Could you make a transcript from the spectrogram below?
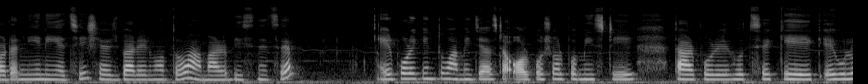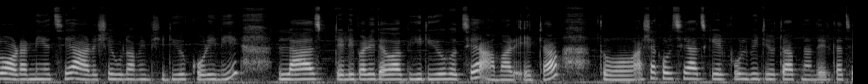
অর্ডার নিয়ে নিয়েছি শেষবারের মতো আমার বিজনেসে এরপরে কিন্তু আমি জাস্ট অল্প স্বল্প মিষ্টি, তারপরে হচ্ছে কেক এগুলো অর্ডার নিয়েছে আর সেগুলো আমি ভিডিও করিনি। লাস্ট ডেলিভারি দেওয়া ভিডিও হচ্ছে আমার এটা। তো আশা করছি আজকের ফুল ভিডিওটা আপনাদের কাছে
